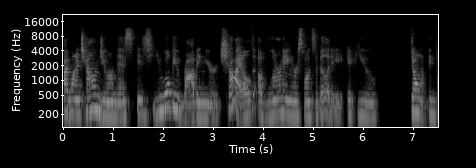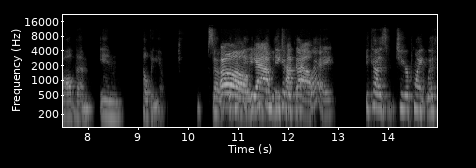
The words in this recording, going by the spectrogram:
I want to challenge you on this is you will be robbing your child of learning responsibility if you don't involve them in helping you. So, oh, if you, if yeah, you when you talk about way, because to your point with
